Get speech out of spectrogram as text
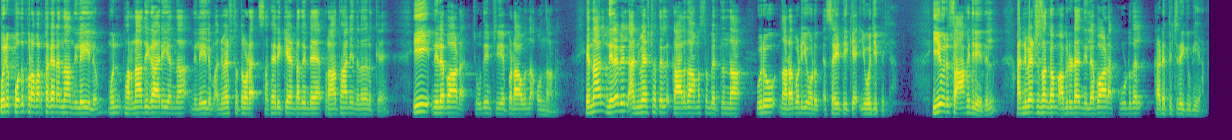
ഒരു പൊതുപ്രവർത്തകൻ എന്ന നിലയിലും മുൻ ഭരണാധികാരി എന്ന നിലയിലും അന്വേഷണത്തോടെ സഹകരിക്കേണ്ടതിന്റെ പ്രാധാന്യം നിലനിൽക്കെ ഈ നിലപാട് ചോദ്യം ചെയ്യപ്പെടാവുന്ന ഒന്നാണ്. എന്നാൽ നിലവിൽ അന്വേഷണത്തിൽ കാലതാമസം വരുത്തുന്ന ഒരു നടപടിയോടും എസ് ഐ ടിക്ക് യോജിപ്പില്ല. ഈ ഒരു സാഹചര്യത്തിൽ അന്വേഷണ സംഘം അവരുടെ നിലപാട് കൂടുതൽ കടുപ്പിച്ചിരിക്കുകയാണ്.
